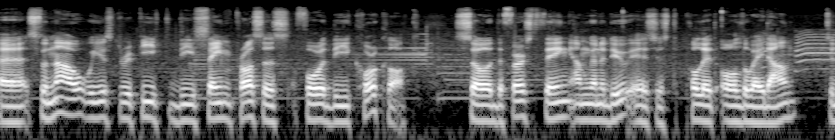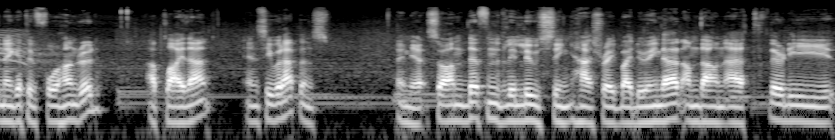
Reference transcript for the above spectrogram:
Uh, so now we just repeat the same process for the core clock. So the first thing I'm gonna do is just pull it all the way down to negative 400, apply that and see what happens. And yeah, so I'm definitely losing hash rate by doing that. I'm down at 30,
